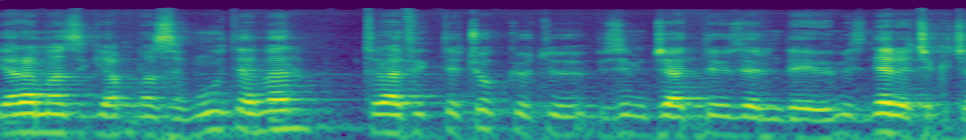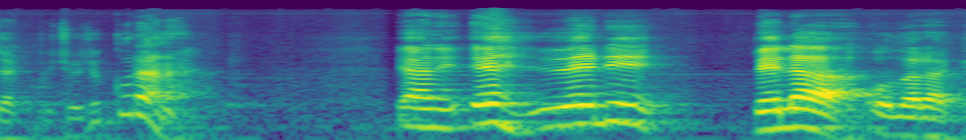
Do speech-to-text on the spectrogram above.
yaramazlık yapması muhtemel. Trafikte çok kötü bizim cadde üzerinde evimiz. Nereye çıkacak bu çocuk? Kur'an'a. Yani ehveni bela olarak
